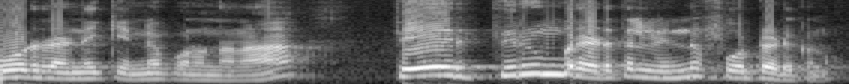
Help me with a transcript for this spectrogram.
ஓடுற அன்னைக்கு என்ன பண்ணணும்னா தேர் திரும்புகிற இடத்துல நின்று ஃபோட்டோ எடுக்கணும்.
